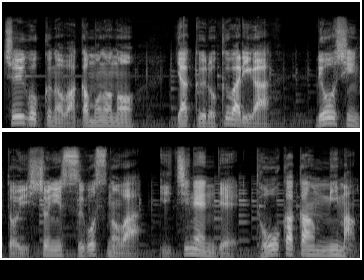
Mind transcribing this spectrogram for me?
中国の若者の約6割が両親と一緒に過ごすのは1年で10日間未満。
